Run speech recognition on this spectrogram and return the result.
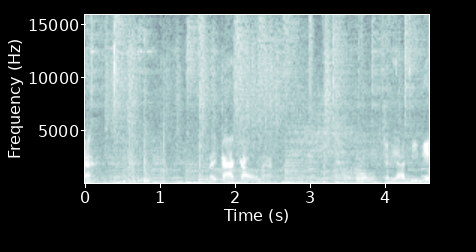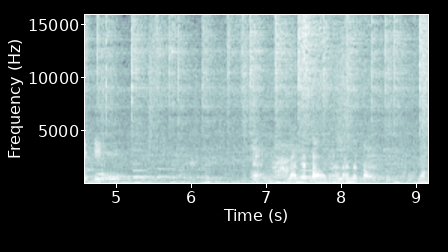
นะนาฬิกาเก่านะโอ้จักรยาน BMX นี่นะร้านน้าต่อนะร้านน้าต่อ เนาะ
